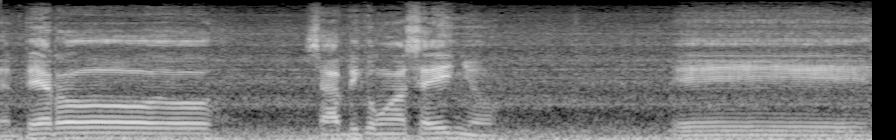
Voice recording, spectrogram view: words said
Yan, pero sabi ko nga sa inyo, eh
